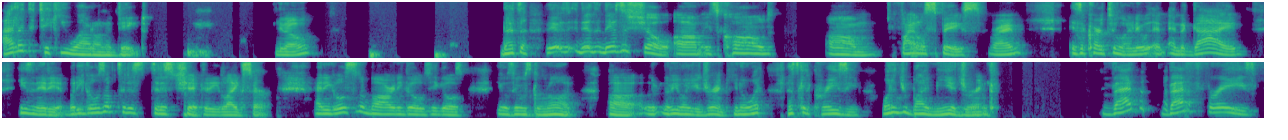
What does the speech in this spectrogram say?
I'd like to take you out on a date. You know? That's a there's there's, there's a show. Um, it's called um Final Space, right? It's a cartoon, and, it, and and the guy, he's an idiot, but he goes up to this to this chick that he likes her, and he goes to the bar and he goes, he goes, he goes, hey, what's going on? Uh, let me buy you a drink. You know what? Let's get crazy. Why don't you buy me a drink? That that phrase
